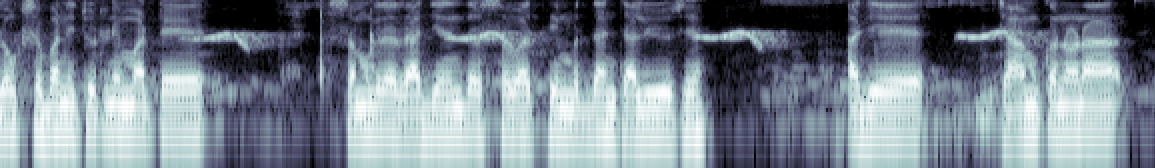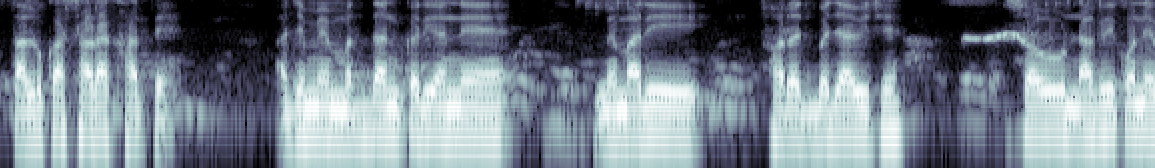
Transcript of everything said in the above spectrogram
લોકસભાની ચૂંટણી માટે સમગ્ર રાજ્યની અંદર સવારથી મતદાન ચાલી રહ્યું છે. આજે જામકનોણા તાલુકા શાળા ખાતે આજે મેં મતદાન કરી અને મેં મારી ફરજ બજાવી છે. સૌ નાગરિકોને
